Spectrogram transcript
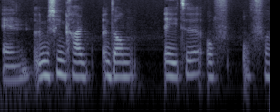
En Misschien ga ik dan eten of, of eh,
